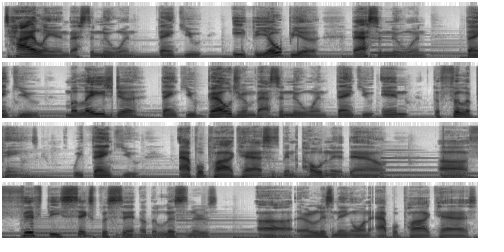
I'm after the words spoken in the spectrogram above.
Thailand, that's the new one, thank you. Ethiopia, that's a new one, thank you. Malaysia, thank you. Belgium, that's a new one, thank you. In the Philippines, we thank you. Apple Podcast has been holding it down. Uh, 56% of the listeners uh, are listening on Apple Podcasts.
